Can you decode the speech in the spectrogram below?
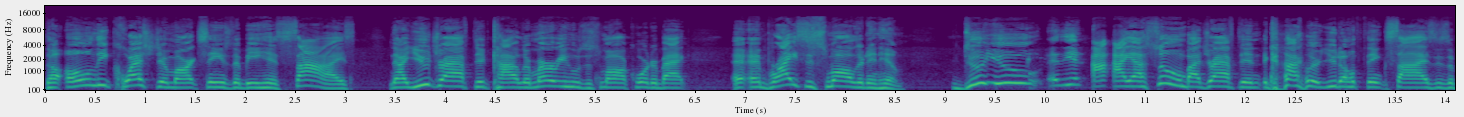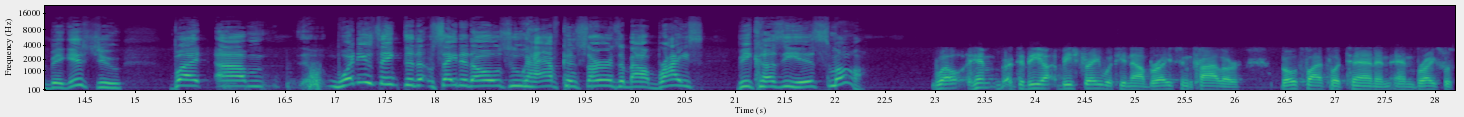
The only question mark seems to be his size. Now, you drafted Kyler Murray, who's a small quarterback, and Bryce is smaller than him. Do you, I assume by drafting Kyler, you don't think size is a big issue. But um, what do you think to say to those who have concerns about Bryce because he is small? Well, him to be uh, be straight with you now, Bryce and Kyler both five foot ten, and, and Bryce was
